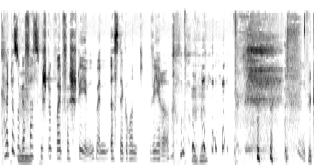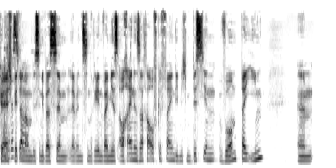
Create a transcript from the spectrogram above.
könnte sogar mhm. fast ein Stück weit verstehen, wenn das der Grund wäre. Mhm. Wir können also ja später noch ein bisschen über Sam Levinson reden, weil mir ist auch eine Sache aufgefallen, die mich ein bisschen wurmt bei ihm. Ähm,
